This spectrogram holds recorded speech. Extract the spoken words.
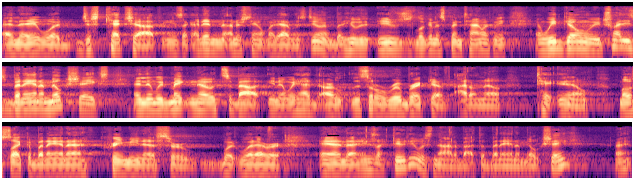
and they would just catch up. And he's like, I didn't understand what my dad was doing, but he was, he was just looking to spend time with me. And we'd go and we'd try these banana milkshakes, and then we'd make notes about, you know, we had our, this little rubric of, I don't know, you know, most like a banana, creaminess, or whatever. And uh, he's like, dude, it was not about the banana milkshake right?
